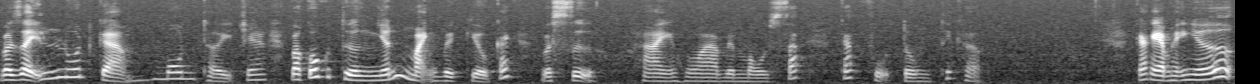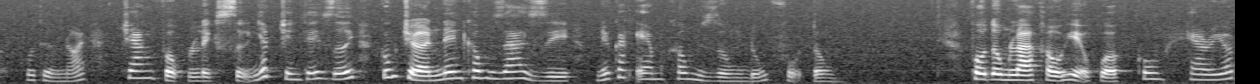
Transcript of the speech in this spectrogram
và dạy luôn cả môn thời trang và cô thường nhấn mạnh về kiểu cách và sự hài hòa về màu sắc các phụ tùng thích hợp. Các em hãy nhớ, cô thường nói, trang phục lịch sự nhất trên thế giới cũng trở nên không ra gì nếu các em không dùng đúng phụ tùng. Phụ tùng là khẩu hiệu của cô Harriet.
